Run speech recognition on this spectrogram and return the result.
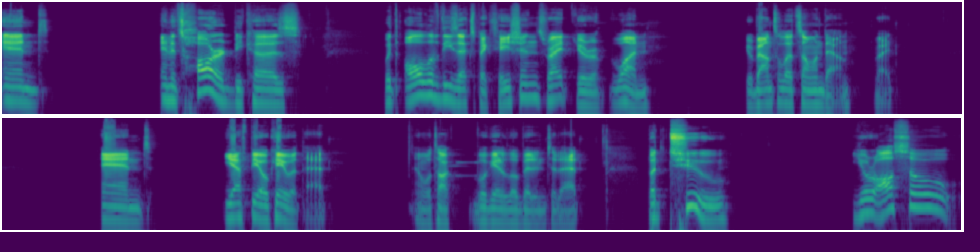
And and it's hard because with all of these expectations, right? You're one, you're bound to let someone down, right? And you have to be okay with that. And we'll talk we'll get a little bit into that. But two, you're also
